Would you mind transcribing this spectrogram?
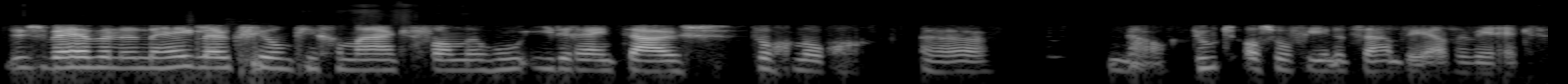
Dus we hebben een heel leuk filmpje gemaakt van hoe iedereen thuis toch nog nou, doet alsof hij in het Zaantheater werkt.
